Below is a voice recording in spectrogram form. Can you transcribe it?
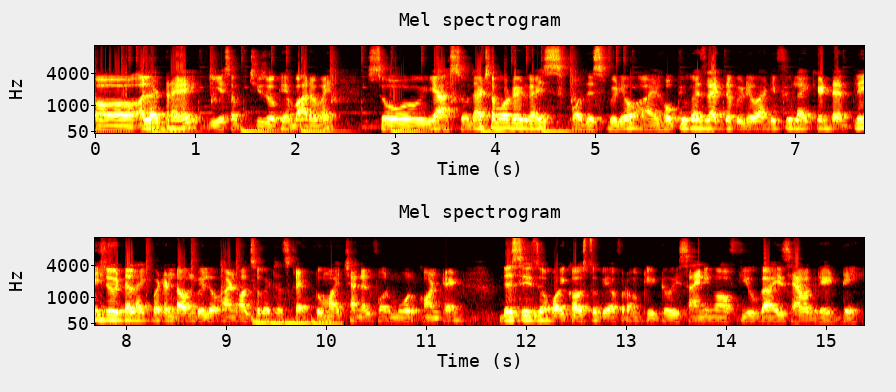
अलर्ट uh, रहे ये सब चीज़ों के बारे में। So yeah so that's about it guys for this video. I hope you guys like the video and if you like it then please do hit the like button down below and also get subscribed to my channel for more content. This is your boy Kaustubia from T2 signing off. You guys have a great day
